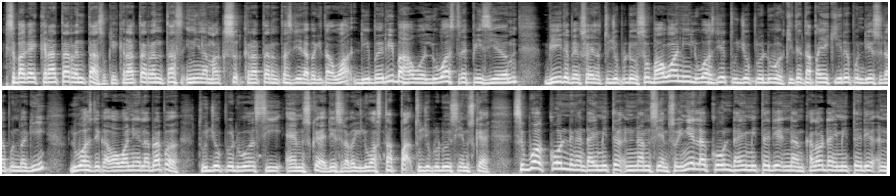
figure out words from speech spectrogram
Sebagai kerata rentas Okay kerata rentas Inilah maksud kerata rentas Dia dah bagi tahu awak. Diberi bahawa luas trapezium VWXY adalah 72 So bawah ni luas dia 72 Kita tak payah kira pun Dia sudah pun bagi Luas dekat bawah ni adalah berapa? 72 cm square. Dia sudah bagi luas tapak 72 cm square. Sebuah kon dengan diameter 6 cm. So ini adalah kon diameter dia 6 Kalau diameter diameter dia 6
